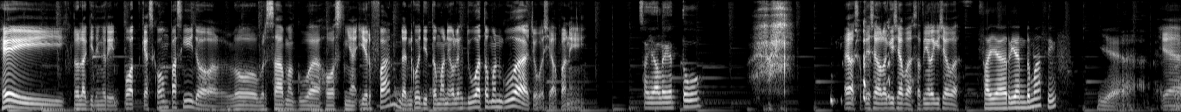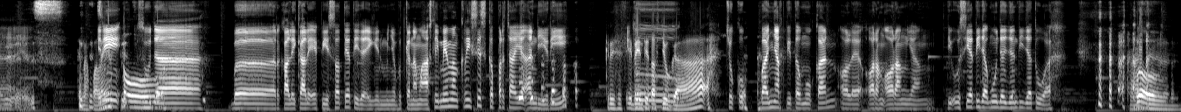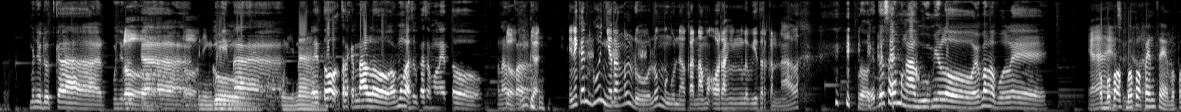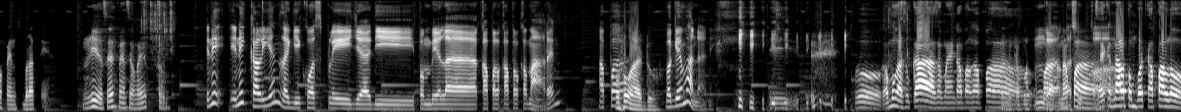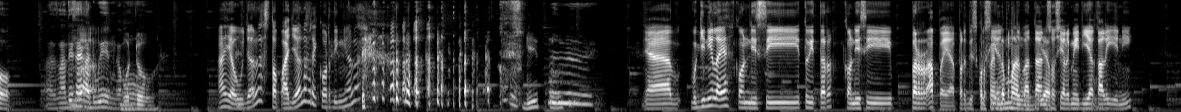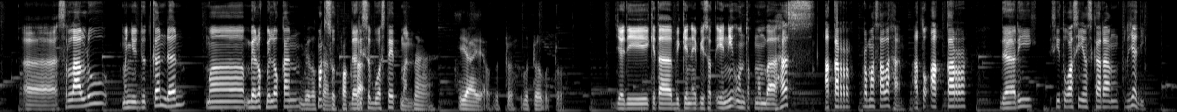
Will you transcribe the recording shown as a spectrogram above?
Hey, lo lagi dengerin podcast Kompas Ngidol. Lo bersama gua hostnya Irfan dan gue ditemani oleh dua teman gua. Coba siapa nih? Saya Leto. Ayo, satunya siapa lagi siapa? Satunya lagi siapa? Saya Rian Demasif. Iya. Ya. Yes. Kenapa Ini Leto? sudah berkali-kali episode ya tidak ingin menyebutkan nama asli. Memang krisis kepercayaan diri krisis Itu- identitas juga. cukup banyak ditemukan oleh orang-orang yang di usia tidak muda dan tidak tua. Loh. Aduh, Menyudutkan, menyudutkan. Loh. menyinggung, Menghina. menghina. Leto terkenal loh. Kamu nggak suka sama Leto. Loh, Kenapa? enggak. Ini kan gue nyerang lu, lu menggunakan nama orang yang lebih terkenal. Loh, itu saya mengagumi loh. Emang nggak boleh. Ya, Oh, ya bapak, sudahlah. bapak fansnya, bapak fans beratnya. Iya, saya fans Leto. Ini ini kalian lagi cosplay jadi pembela kapal-kapal kemarin? Apa Waduh. bagaimana nih? Ih. Loh, kamu nggak suka sama yang kapal-kapal. Kapal. Enggak Kenapa? suka. Saya kenal pembuat kapal loh. Nah, Nanti saya Enggak. aduin kamu. Bodoh. Ah ya udahlah, stop aja lah recordingnya lah. Gitu. Ya beginilah ya kondisi Twitter, kondisi per apa ya perdiskusian perdebatan yap. sosial media kali ini eh, selalu menyudutkan dan membelok-belokkan Belokkan maksud fakta. dari sebuah statement. Nah, iya iya betul, betul, betul. Jadi kita bikin episode ini untuk membahas akar permasalahan atau akar dari situasi yang sekarang terjadi.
